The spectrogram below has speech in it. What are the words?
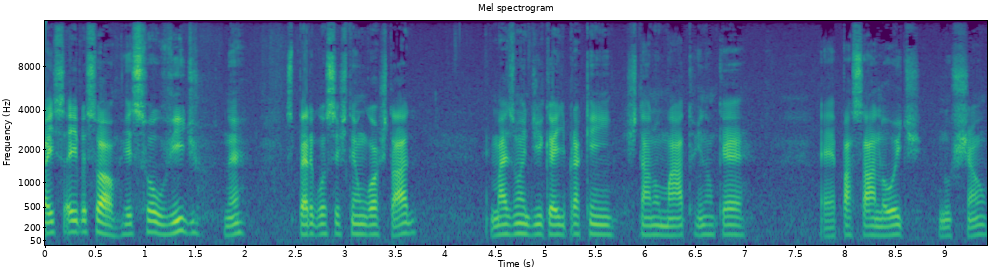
é isso aí, pessoal. Esse foi o vídeo, né? Espero que vocês tenham gostado. Mais uma dica aí para quem está no mato e não quer é, passar a noite no chão,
